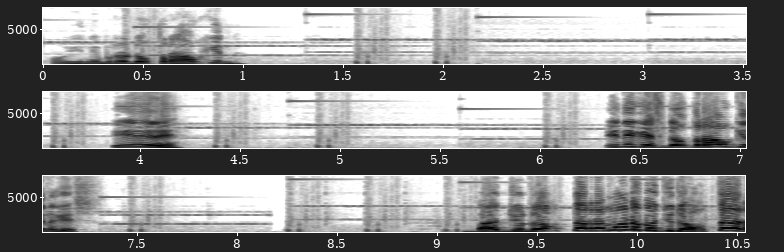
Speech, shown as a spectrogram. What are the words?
Oh ini bro dokter Hawkin. Ini nih. Ini guys dokter Hawkin guys. Baju dokter, emang ada baju dokter?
